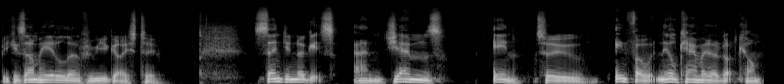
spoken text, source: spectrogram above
because I'm here to learn from you guys too. Send your nuggets and gems in to info at neilcamado.com.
